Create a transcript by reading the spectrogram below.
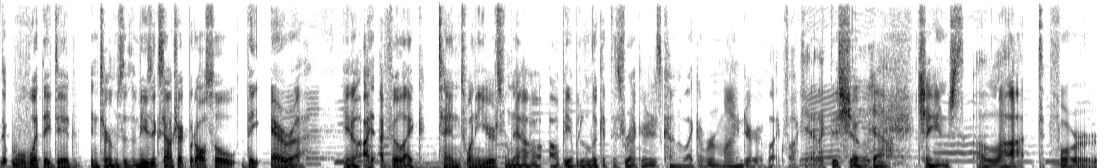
th- what they did in terms of the music soundtrack, but also the era. You know, I, I feel like 10, 20 years from now, I'll be able to look at this record as kind of like a reminder of like, fuck yeah, like this show Yeah. changed a lot for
